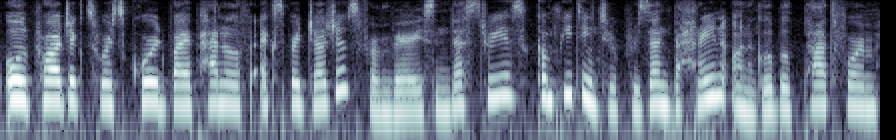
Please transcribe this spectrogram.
All projects were scored by a panel of expert judges from various industries competing to represent Bahrain on a global platform.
